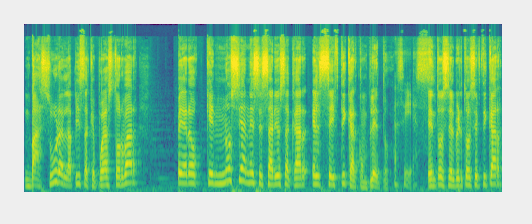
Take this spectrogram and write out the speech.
basura en la pista que pueda estorbar, pero que no sea necesario sacar el safety car completo. Así es. Entonces el virtual safety car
